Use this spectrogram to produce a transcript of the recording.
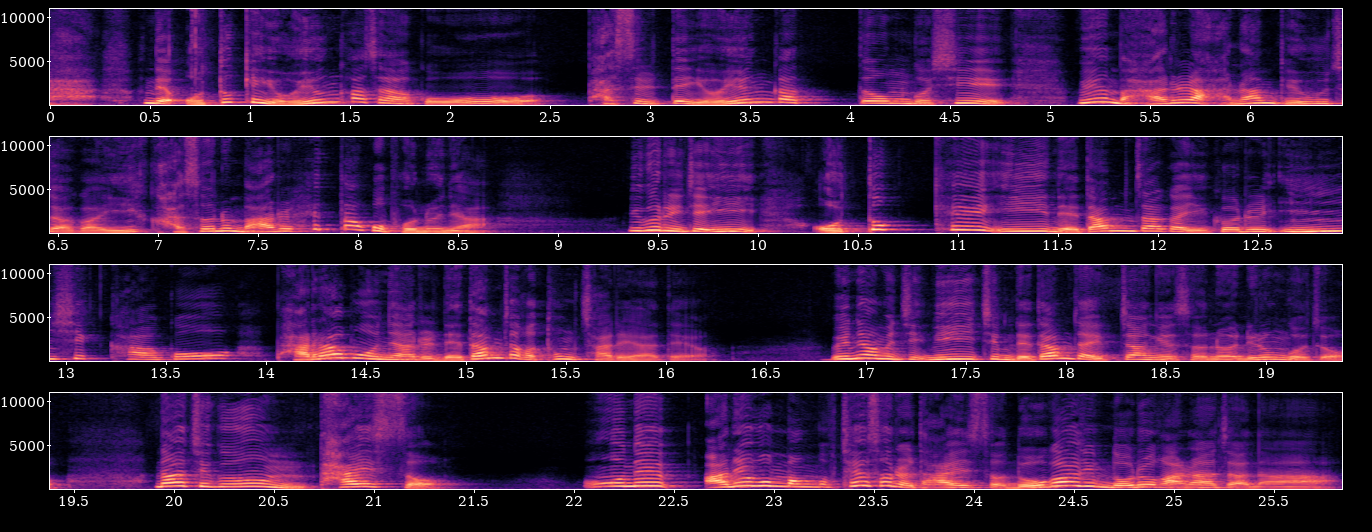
야, 근데 어떻게 여행 가자고 봤을 때 여행 갔 던 것이 왜 말을 안 한 배우자가 이 가서는 말을 했다고 보느냐. 이걸 이제 이 어떻게 이 내담자가 이거를 인식하고 바라보냐를 내담자가 통찰해야 돼요. 왜냐하면 이 지금 내담자 입장에서는 이런 거죠. 나 지금 다 했어. 어, 내 안 해본 방법 최선을 다 했어. 너가 지금 노력 안 하잖아.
